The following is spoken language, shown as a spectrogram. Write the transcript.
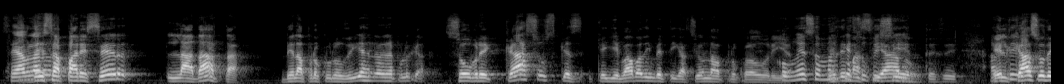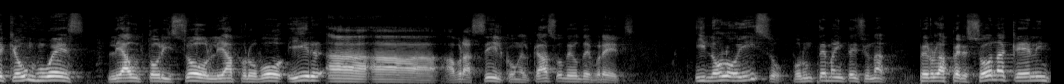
Se habla desaparecer la data de la Procuraduría General de la República sobre casos que, llevaba de investigación la Procuraduría. Con eso más es que suficiente. El caso de que un juez le autorizó, le aprobó ir a, Brasil con el caso de Odebrecht y no lo hizo por un tema intencional. Pero la persona que él,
